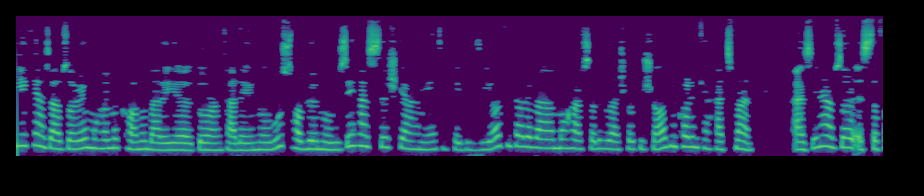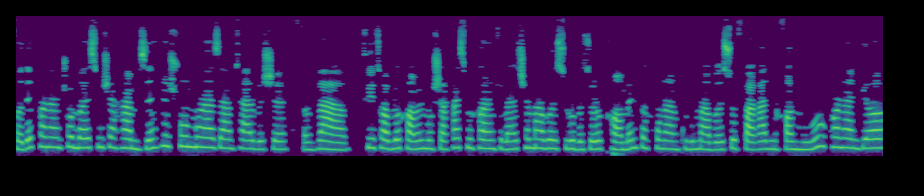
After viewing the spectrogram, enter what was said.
یکی از ابزارهای مهم کانون برای دوران طلای نوروز تابلو نوروزی هستش که اهمیت خیلی زیادی داره و ما هر سال به بچه‌ها پیشنهاد می‌کنیم که حتما از این ابزار استفاده کنن چون باعث میشه هم ذهنشون منظم تر بشه و توی تابلو کامل مشخص می‌کنن که برای چه مباحثی رو به طور کامل بخونن کدوم مباحث رو فقط می‌خوان مرور کنن یا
